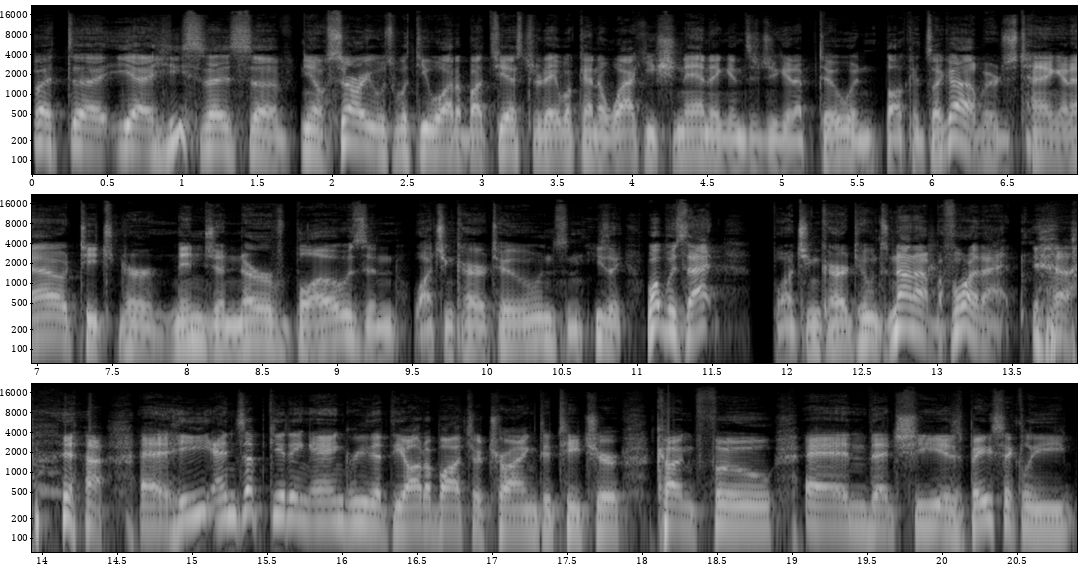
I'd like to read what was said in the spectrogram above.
but uh, yeah, he says, uh, you know, Sari was with you Autobots yesterday. What kind of wacky shenanigans did you get up to? And Bucket's like, oh, we were just hanging out, teaching her ninja nerve blows and watching cartoons. And he's like, what was that? Watching cartoons? No, no, before that. Yeah, yeah. Uh, he ends up getting angry that the Autobots are trying to teach her kung fu and that she is basically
